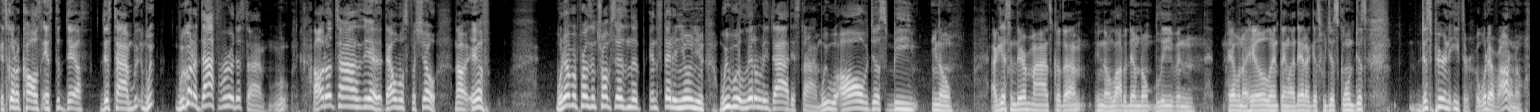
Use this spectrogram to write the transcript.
it's going to cause instant death. This time, we, we, we're going to die for real. This time, all the times, yeah, that was for sure. Now, if whatever President Trump says in the in the State of the Union, we will literally die this time. We will all just be, you know, I guess in their minds, because I'm, um, you know, a lot of them don't believe in heaven or hell or anything like that. I guess we're just gonna just disappear in the ether or whatever. I don't know.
